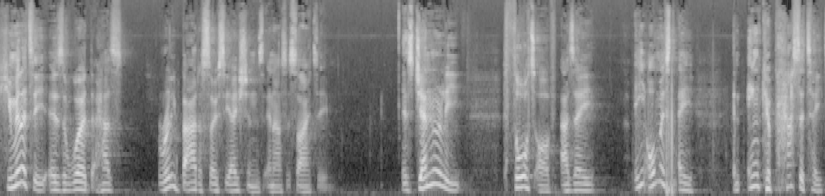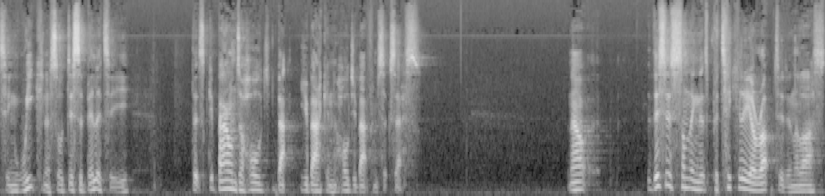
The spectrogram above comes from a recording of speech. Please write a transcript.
humility is a word that has really bad associations in our society. It's generally thought of as a almost a, an incapacitating weakness or disability that's bound to hold back, you back and hold you back from success. Now, this is something that's particularly erupted in the last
